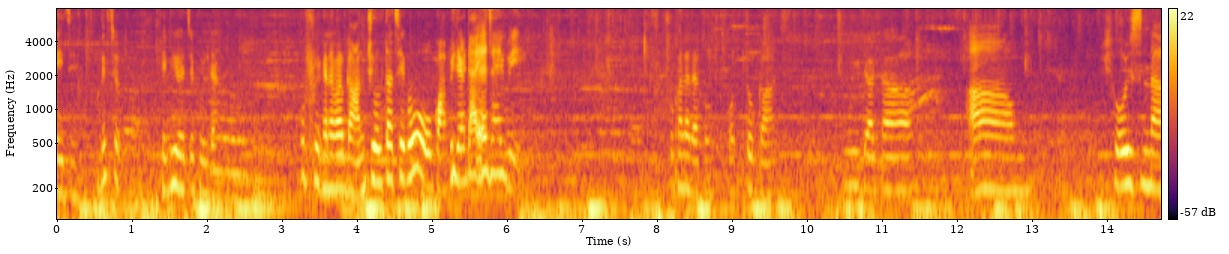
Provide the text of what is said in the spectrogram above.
এই যে, দেখছ? হেভি হয়েছে ফুলটা। উফ, এখানে আবার গান চলতেছে গো কপিরাইট আয়া যাইবে। ওখানে দেখো কত গাছ। ফুল ডাটা, আম, সজনা,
